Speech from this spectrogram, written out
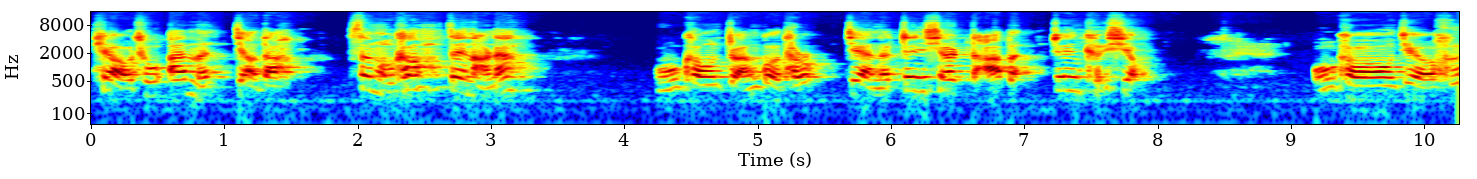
跳出安门，叫道：“孙悟空在哪儿呢？”悟空转过头，见了真仙儿打扮，真可笑。悟空就合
